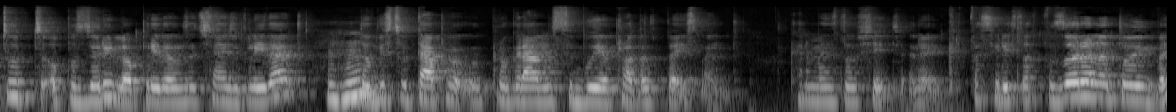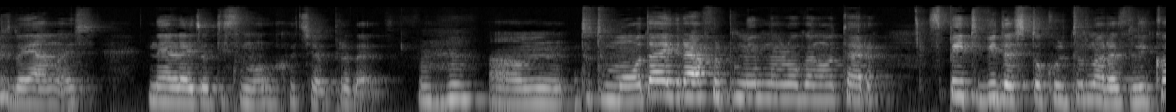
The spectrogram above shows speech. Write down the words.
tudi opozorilo, preden začneš gledati, uh -huh. da v bistvu ta pro program vsebuje product placement, kar me zelo všeč, ne? ker pa si res lahko pozoren na to in pač dojameš, ne le to ti samo hočejo prodati. Uh -huh. um, tudi moda igra ful pomembno vlogo noter, spet vidiš to kulturno razliko.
